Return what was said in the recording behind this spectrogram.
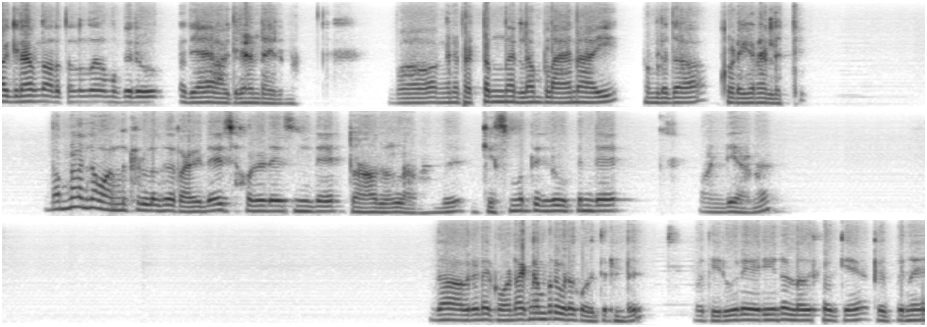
ആഗ്രഹം നടത്തണമെന്ന് നമുക്കൊരു അതിയായ ആഗ്രഹം ഉണ്ടായിരുന്നു. അപ്പോൾ അങ്ങനെ പെട്ടെന്ന് എല്ലാം പ്ലാനായി നമ്മളിതാ നമ്മൾ നമ്മളിന്ന് വന്നിട്ടുള്ളത് റൈഡേഴ്സ് ഹോളിഡേയ്സിന്റെ ട്രാവലറിലാണ് ഇത് കിസ്മത്ത് ഗ്രൂപ്പിന്റെ വണ്ടിയാണ്. ഇതാ അവരുടെ കോൺടാക്ട് നമ്പർ ഇവിടെ കൊടുത്തിട്ടുണ്ട്. അപ്പോൾ തിരൂർ ഏരിയയിലുള്ളവർക്കൊക്കെ ട്രിപ്പിന്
